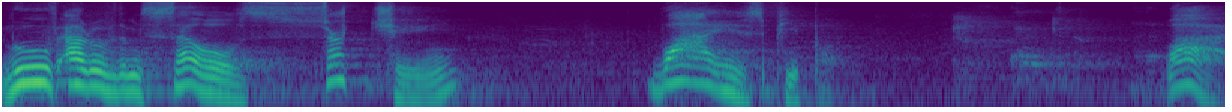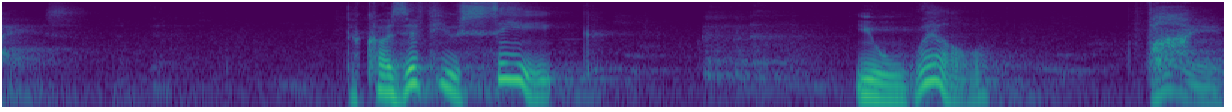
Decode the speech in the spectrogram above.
move out of themselves searching, wise people. Wise. Because if you seek, you will find.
